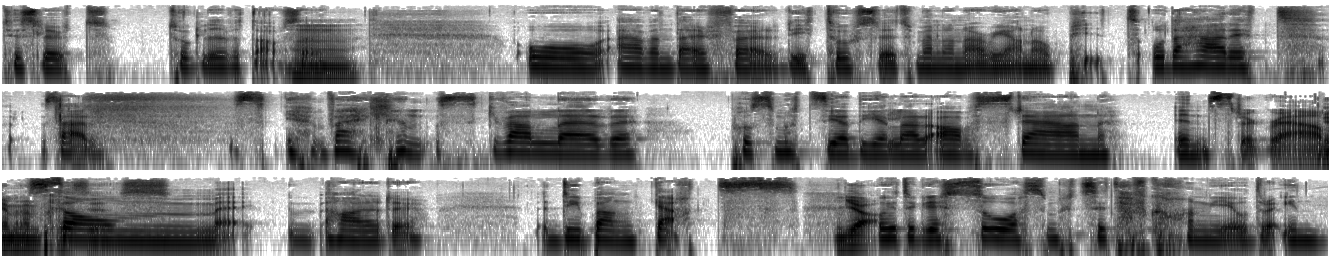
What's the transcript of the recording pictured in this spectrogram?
till slut tog livet av sig. Mm. Och även därför det tog slut mellan Ariana och Pete. Och det här är ett så här, sk- verkligen skvaller på smutsiga delar av Stan Instagram Ja, som har debunkats. Ja. Och jag tycker det är så smutsigt av Kanye att dra in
